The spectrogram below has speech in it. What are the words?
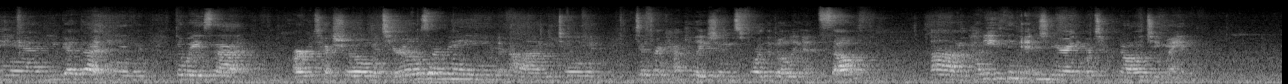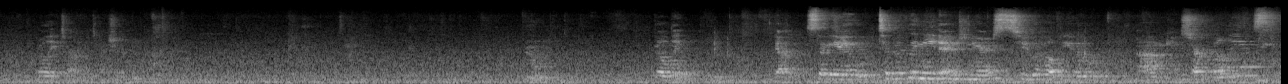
and you get that in the ways that architectural materials are made, um, doing different calculations for the building itself. Um, how do you think engineering or technology might relate to architecture? Building? Yeah. So you typically need engineers to help you um, construct buildings,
